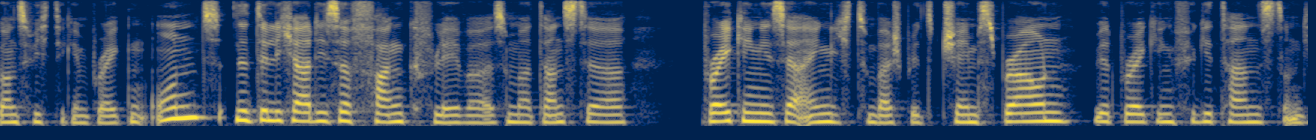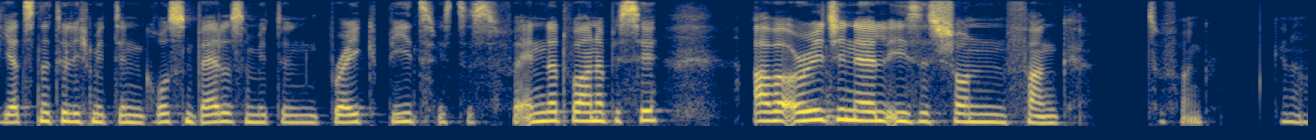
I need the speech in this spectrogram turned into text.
ganz wichtig im Breaken. Und natürlich auch dieser Funk-Flavor. Also man tanzt ja, Breaking ist ja eigentlich zum Beispiel James Brown wird Breaking für getanzt und jetzt natürlich mit den großen Battles und mit den Breakbeats ist das verändert worden ein bisschen. Aber originell ist es schon Funk, zu Funk, genau.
